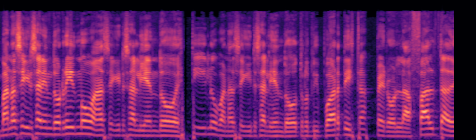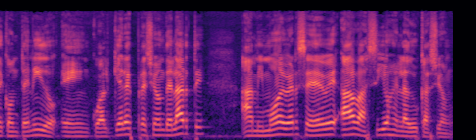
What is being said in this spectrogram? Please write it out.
Van a seguir saliendo ritmos, van a seguir saliendo estilos, van a seguir saliendo otro tipo de artistas, pero la falta de contenido en cualquier expresión del arte, a mi modo de ver, se debe a vacíos en la educación.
